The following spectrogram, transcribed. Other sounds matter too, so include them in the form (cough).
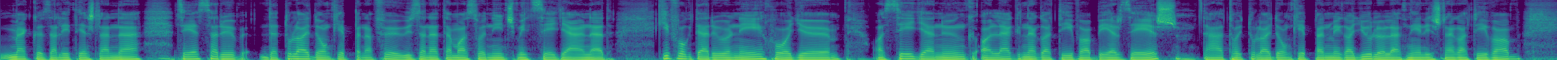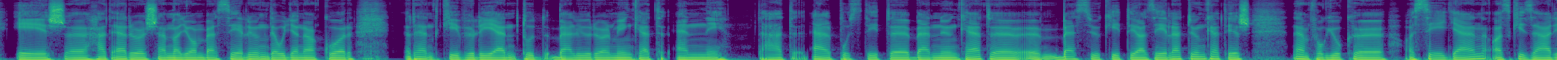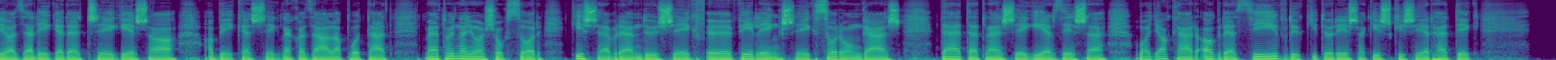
megközelítés lenne célszerűbb, de tulajdonképpen a fő üzenetem az, hogy nincs mit szégyelned. Ki fog derülni, hogy a szégyenünk a legnegatívabb érzés, tehát hogy tulajdonképpen még a gyűlöletnél is negatívabb, és hát erről sem nagyon beszélünk, de ugyanakkor rendkívül ilyen tud belülről minket enni tehát elpusztít bennünket, beszűkíti az életünket, és nem fogjuk a szégyen, az kizárja az elégedettség és a, a békességnek az állapotát, mert hogy nagyon sokszor kisebb rendűség, félénkség, szorongás, tehetetlenség érzése, vagy akár agresszív dükkitörések is kísérhetik.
